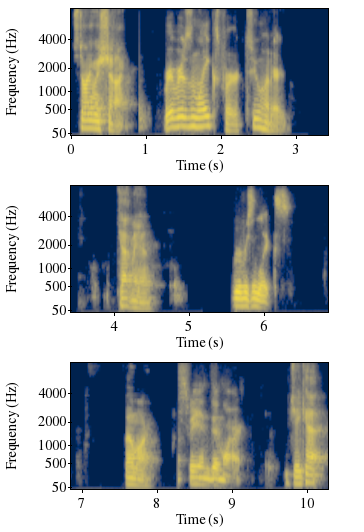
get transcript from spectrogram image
Starting with Shine. Rivers and lakes for two hundred. Catman. Rivers and lakes. Bomar. Sweden, Denmark. J-Cat.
